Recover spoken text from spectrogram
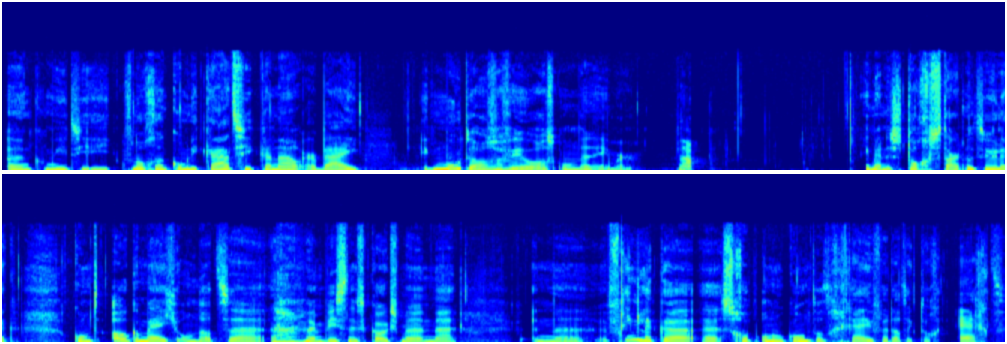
een community of nog een communicatiekanaal erbij. Ik moet al zoveel als ondernemer. Nou, ik ben dus toch gestart natuurlijk. Komt ook een beetje omdat mijn businesscoach me een, een uh, vriendelijke schop onder mijn kont had gegeven. Dat ik toch echt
